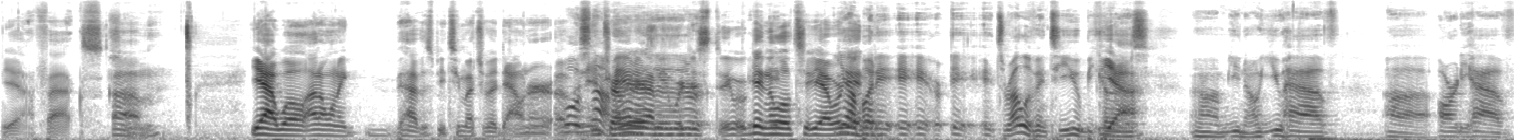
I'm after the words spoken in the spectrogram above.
Yeah, facts. Um, yeah, well, I don't want to have this be too much of a downer of Well, an it's not. I mean, we're just we're getting a little too yeah we're yeah, getting but it, it, it, it, it's relevant to you because yeah. um, you know you have uh, already have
